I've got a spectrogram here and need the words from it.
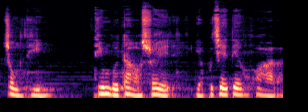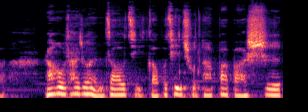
重听，听不到，所以也不接电话了。然后他就很着急，搞不清楚他爸爸是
